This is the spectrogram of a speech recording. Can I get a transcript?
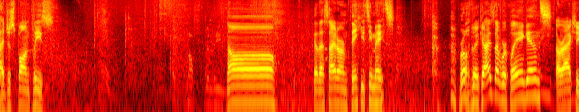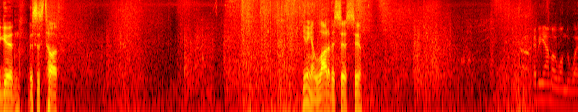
I just spawned, please. Lost the lead. No. Got that sidearm. Thank you, teammates. Bro, the guys that we're playing against are actually good. This is tough. Getting a lot of assists too. Heavy ammo on the way.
